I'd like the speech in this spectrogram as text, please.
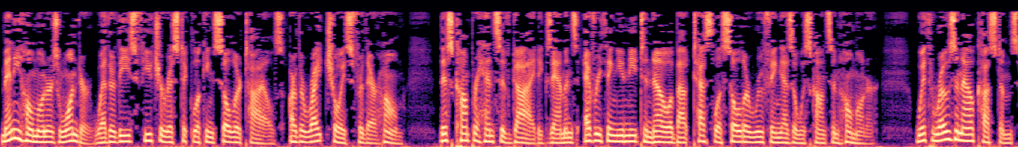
many homeowners wonder whether these futuristic looking solar tiles are the right choice for their home. This comprehensive guide examines everything you need to know about Tesla solar roofing as a Wisconsin homeowner. With Rosenow Customs,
